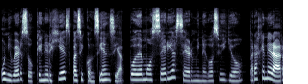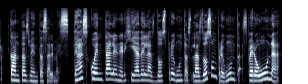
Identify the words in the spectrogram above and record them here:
universo, qué energía, espacio y conciencia podemos ser y hacer mi negocio y yo para generar tantas ventas al mes. ¿Te das cuenta la energía de las dos preguntas? Las dos son preguntas, pero una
